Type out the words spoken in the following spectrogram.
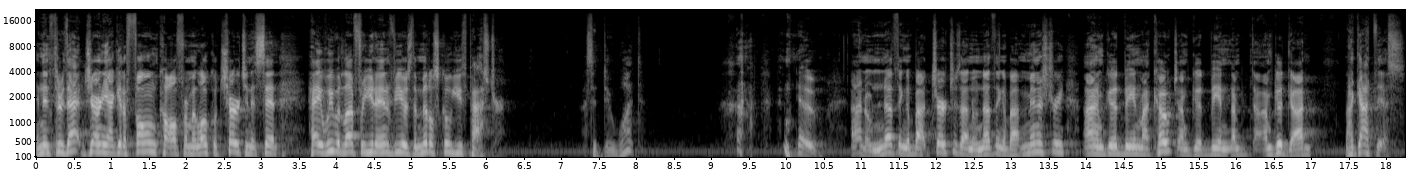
And then through that journey, I get a phone call from a local church and it said, Hey, we would love for you to interview as the middle school youth pastor. I said, Do what? no, I know nothing about churches. I know nothing about ministry. I'm good being my coach. I'm good being, I'm, I'm good, God. I got this.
